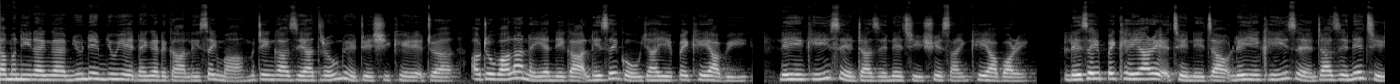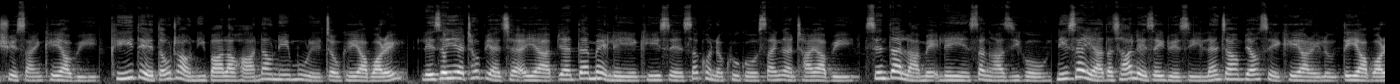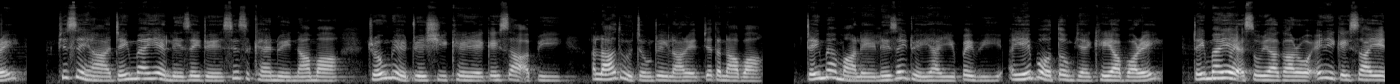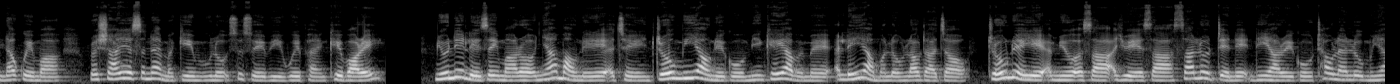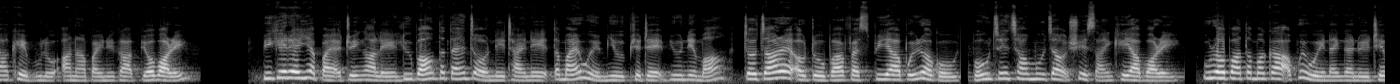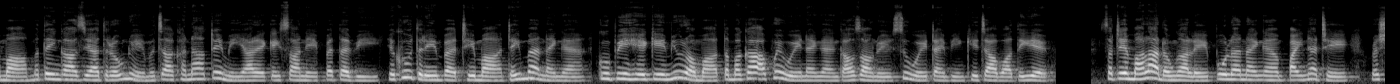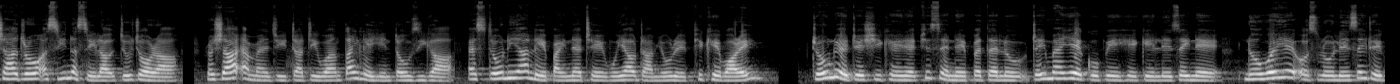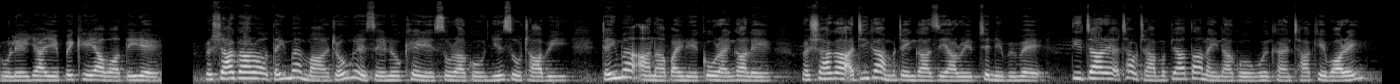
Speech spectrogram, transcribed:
ဂျာမနီနိုင်ငံမြူနစ်မြို့ရဲ့နိုင်ငံတကာလေဆိပ်မှာမတင်ကားစရာဒရုန်းတွေတွေ့ရှိခဲ့တဲ့အတွက်အော်တိုဘာလ2ရက်နေ့ကလေဆိပ်ကိုယာယီပိတ်ခဲ့ရပြီးလေရင်ခီးစဉ်ဒါဇင်နဲ့ချီရွှေ့ဆိုင်ခဲ့ရပါတယ်။လေဆိပ်ပိတ်ခဲ့ရတဲ့အခြေအနေကြောင့်လေရင်ခီးစဉ်ဒါဇင်နဲ့ချီရွှေ့ဆိုင်ခဲ့ရပြီးခီးသည်3000နီးပါးလောက်ဟာနှောင့်နှေးမှုတွေကြုံခဲ့ရပါတယ်။လေဆိပ်ရဲ့ထုတ်ပြန်ချက်အရပြန်တက်မဲ့လေရင်ခီးစဉ်18ခုကိုဆိုင်းငံ့ထားရပြီးဆင်းသက်လာမဲ့လေရင်15စီးကိုနှိစက်ရာတခြားလေဆိပ်တွေစီလမ်းကြောင်းပြောင်းစေခဲ့ရတယ်လို့သိရပါတယ်။ ဖြစ်စဉ်ဟာဒိမတ်ရဲ့လေစိတ်တွေစစ်စခန်းတွေနားမှာဒရုန်းတွေတွေ့ရှိခဲ့တဲ့ကိစ္စအပြီးအလားတူကြုံတွေ့လာတဲ့ပြဿနာပါဒိမတ်မှာလည်းလေစိတ်တွေယာယီပိတ်ပြီးအရေးပေါ်တုံ့ပြန်ခဲ့ရပါတယ်ဒိမတ်ရဲ့အဆိုအရကတော့အဲ့ဒီကိစ္စရဲ့နောက်ွယ်မှာရုရှားရဲ့စနက်မကင်းဘူးလို့ဆွဆွဲပြီးဝေဖန်ခဲ့ပါတယ်မြို့နစ်လေစိတ်မှာတော့ညမောင်နေတဲ့အချိန်ဒရုန်းမီးရောင်တွေကိုမြင်ခဲ့ရပေမဲ့အလင်းရောင်မလုံလောက်တာကြောင့်ဒရုန်းတွေရဲ့အမျိုးအစားအရွယ်အစားစလွတ်တင်တဲ့နေရာတွေကိုထောက်လန့်လို့မရခဲ့ဘူးလို့အာဏာပိုင်တွေကပြောပါတယ် ပြီးခဲ့တဲ့ရက်ပိုင်းအတွင်းကလည်းလူပေါင်းတသန်းကျော်နေထိုင်တဲ့တမိုင်းဝင်မြို့ဖြစ်တဲ့မြို့နစ်မှာကြော်ကြားတဲ့အော်တိုဘာဖက်စပီယာပွဲတော်ကိုဘုံချင်းချောင်းမှုကြောင့်ရွှေ့ဆိုင်းခဲ့ရပါတယ်။ဥရောပသမဂ္ဂအဖွဲ့ဝင်နိုင်ငံတွေထဲမှာမတင်ကားစရာဒရုန်းတွေမကြာခဏတွေ့မြင်ရတဲ့ကိစ္စနဲ့ပတ်သက်ပြီးယခုသတင်းပတ်ထဲမှာဒိမတ်နိုင်ငံကိုပင်ဟေဂင်မြို့တော်မှာသမဂ္ဂအဖွဲ့ဝင်နိုင်ငံခေါင်းဆောင်တွေစုဝေးတိုင်ပင်ခဲ့ကြပါသေးတယ်။စက်တင်ဘာလတုန်းကလည်းပိုလန်နိုင်ငံပိုင်နက်ထဲရုရှားဒရုန်းအစီး20လောက်ကျိုးကျော်တာ ရုရှား MNG 31 တိုက်လေရင်၃စီးကအက်စတိုးနီးယားလေပိုင်နက်ထဲဝင်ရောက်တာမျိုးတွေဖြစ်ခဲ့ပါတယ်။ဒရုန်းတွေတွေ့ရှိခဲ့တဲ့ဖြစ်စဉ်နဲ့ပတ်သက်လို့ဒိမတ်ရဲ့ကိုပင်ဟေဂင်လေဆိပ်နဲ့နော်ဝေးရဲ့အော်စလိုလေဆိပ်တွေကိုလည်းယာယီပိတ်ခဲ့ရပါသေးတယ်။ရုရှားကတော့ဒိမတ်မှာဒရုန်းတွေဆယ်လို့ခဲ့တယ်ဆိုတာကိုညှင်းဆိုထားပြီးဒိမတ်အာဏာပိုင်တွေကိုယ်တိုင်ကလည်းရုရှားကအဓိကမတင်ကားစရာတွေဖြစ်နေပေမဲ့တိကျတဲ့အထောက်အထားမပြသနိုင်တာကိုဝန်ခံထားခဲ့ပါတယ်။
